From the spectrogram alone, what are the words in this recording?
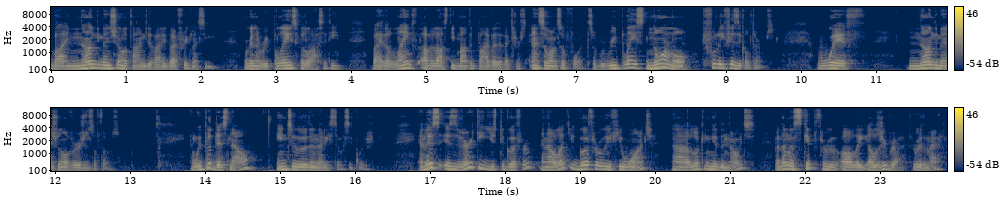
by non-dimensional time divided by frequency. We're going to replace velocity by the length of velocity multiplied by the vectors, and so on and so forth. So we replace normal, fully physical terms with non-dimensional versions of those. And we put this now into the Navier-Stokes equation. And this is very tedious to go through, and I'll let you go through if you want, uh, looking at the notes, but I'm going to skip through all the algebra through the math.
